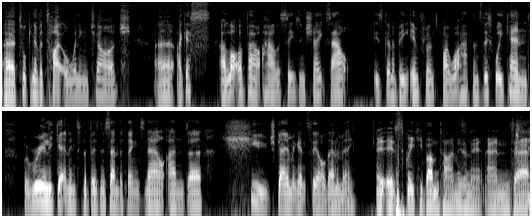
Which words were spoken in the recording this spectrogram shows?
Uh, talking of a title-winning charge, uh, I guess a lot about how the season shakes out is going to be influenced by what happens this weekend. We're really getting into the business end of things now, and uh, huge game against the old enemy. It, it's squeaky bum time, isn't it? And uh,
